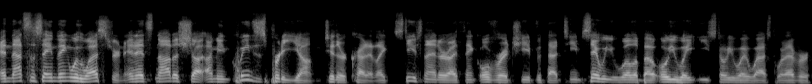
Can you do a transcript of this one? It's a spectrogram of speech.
And that's the same thing with Western. And it's not a shot. I mean, Queens is pretty young to their credit. Like Steve Snyder, I think, overachieved with that team. Say what you will about OUA East, OUA West, whatever.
